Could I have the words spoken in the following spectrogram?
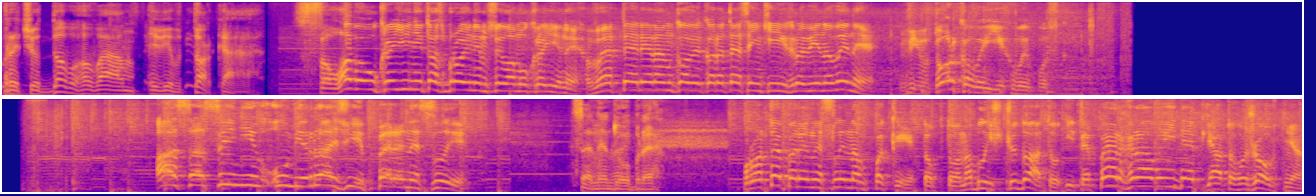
Причудового вам вівторка! Слава Україні та Збройним силам України! В етері ранкові коротесенькі ігрові новини. Вівторковий їх випуск. Асасинів у міражі перенесли. Це недобре. Проте перенесли навпаки, тобто на ближчу дату, і тепер гра вийде 5 жовтня.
